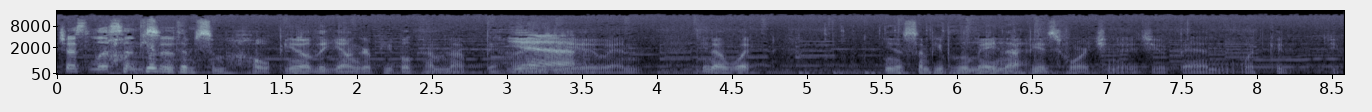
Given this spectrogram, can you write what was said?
Just listen Give to- them some hope. You know, the younger people coming up behind Yeah. you, and you know what. You know, some people who may not be as fortunate as you've been. What could you,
